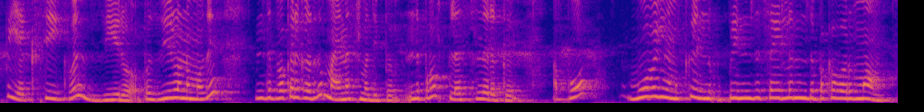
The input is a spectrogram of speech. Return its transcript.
இப்போ எக்ஸ் ஈக்குவல் ஜீரோ அப்போ ஜீரோன்னும் போது இந்த பக்கம் இருக்கிறது மைனஸ் மதிப்பு. இந்த பக்கம் ப்ளஸில் இருக்குது அப்போது மூவிங் நமக்கு இந்த இப்படி இந்த சைட்லேருந்து இந்த பக்கம் வருமா?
